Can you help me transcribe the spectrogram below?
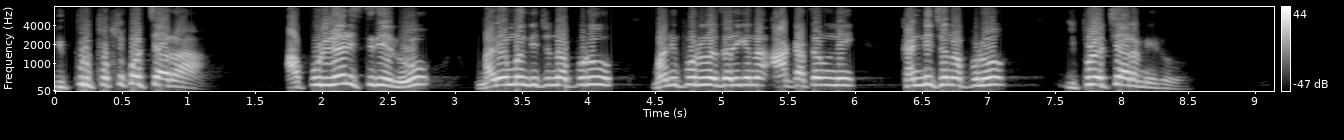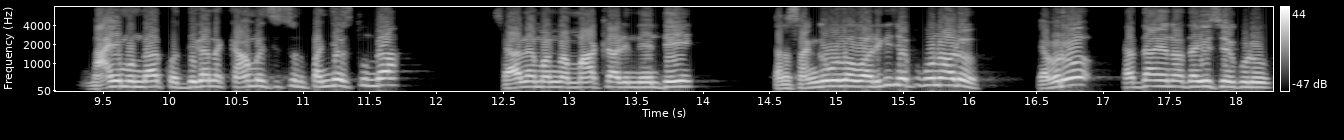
ఇప్పుడు పుట్టుకొచ్చారా? అప్పుడు లేని స్త్రీలు మరేమంది ఇచ్చినప్పుడు మణిపూర్లో జరిగిన ఆ ఘటనని ఖండించినప్పుడు ఇప్పుడు వచ్చారా మీరు? న్యాయం ఉందా కొద్దిగా కామన్ సిస్టమ్ పనిచేస్తుందా? చాలా మాట్లాడింది ఏంటి తన సంఘంలో వారికి చెప్పుకున్నాడు. ఎవరో పెద్ద ఆయన దైవసేకుడు.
